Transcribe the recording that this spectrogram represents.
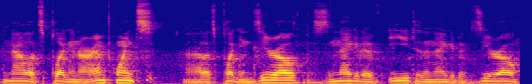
And now let's plug in our endpoints. Uh, let's plug in 0 this is negative e to the negative 0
